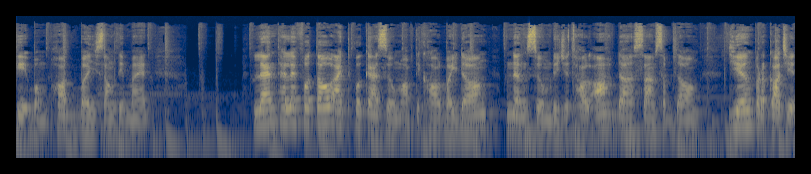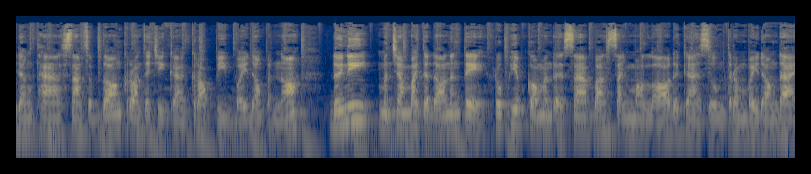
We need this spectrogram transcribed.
គៀកបំផុត3សង់ទីម៉ែត្រ Lens telephoto អាចធ្វើការ zoom optical 3ដង និង zoom digital អស់ដល់30ដងយើងប្រកាសជាដឹងថា30ដងគ្រាន់តែជាការក្របពី3ដងប៉ុណ្ណោះដោយនេះមិនចាំបាច់ទៅដល់នឹងទេរូបភាពក៏មិនរក្សាបានសាច់ម៉ត់ល្អដោយការ zoom ត្រឹម3ដងដែរ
